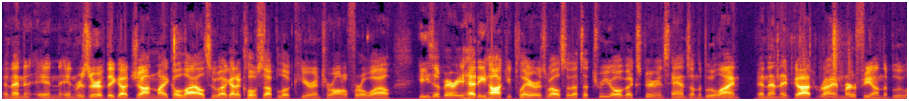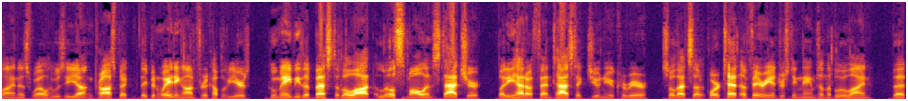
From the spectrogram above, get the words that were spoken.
And then in in reserve, they got John Michael Liles, who I got a close up look here in Toronto for a while. He's a very heady hockey player as well, so that's a trio of experienced hands on the blue line. And then they've got Ryan Murphy on the blue line as well, who's a young prospect they've been waiting on for a couple of years who may be the best of the lot, a little small in stature, but he had a fantastic junior career. So that's a quartet of very interesting names on the blue line that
